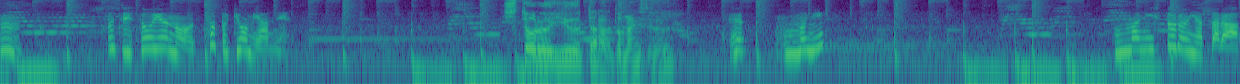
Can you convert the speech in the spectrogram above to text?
うん。うちそういうのちょっと興味あんねん。しとる言うたらどないする？えほんまに？ほんまにしとるんやったら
